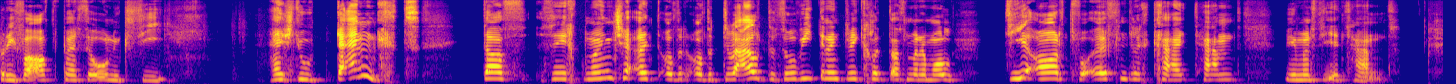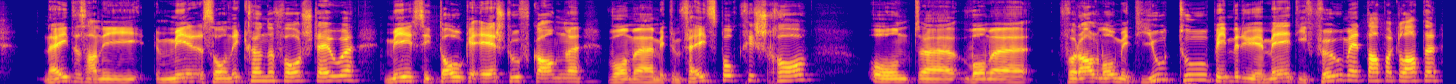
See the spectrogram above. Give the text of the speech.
Privatperson gewesen. Hast du gedacht, dass sich die Menschen oder, oder die Welt so weiterentwickelt, dass wir einmal die Art von Öffentlichkeit haben, wie wir sie jetzt haben? Nein, das konnte ich mir so nicht vorstellen. Mir sind die Augen erst aufgegangen, wo man mit dem Facebook gekommen und äh, wo man vor allem auch mit YouTube immer mehr die Filme heruntergeladen.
